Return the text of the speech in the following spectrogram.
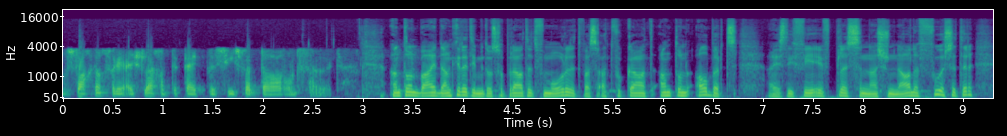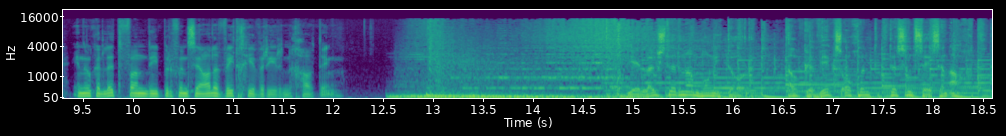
ons wag nog vir die uitslag om te kyk presies wat daar ontvou het. Anton Baai, dankie dat jy met ons gepraat het vanmôre. Dit was advokaat Anton Alberts. Hy is die VF+ se nasionale voorsitter en ook 'n lid van die provinsiale wetgewer hier in Gauteng. Jy luister na Monitor elke weekoggend tussen 6 en 8.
